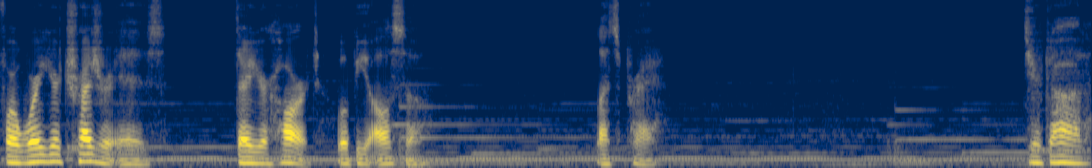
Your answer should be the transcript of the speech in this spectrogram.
For where your treasure is, there your heart will be also. Let's pray. Dear God,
